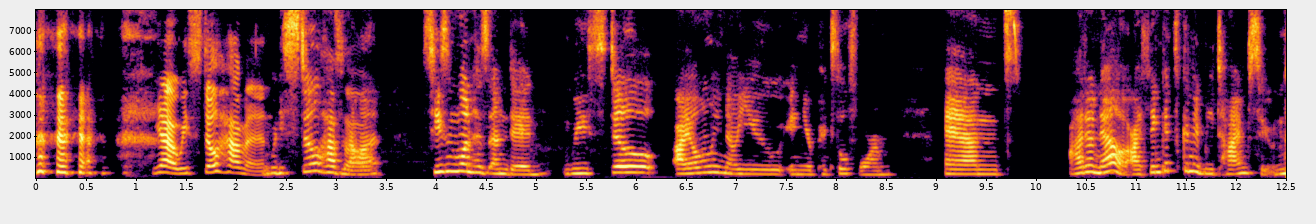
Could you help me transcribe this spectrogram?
Yeah, we still haven't. We still have So- not. Season one has ended. We still, I only know you in your pixel form. And I don't know. I think it's going to be time soon.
